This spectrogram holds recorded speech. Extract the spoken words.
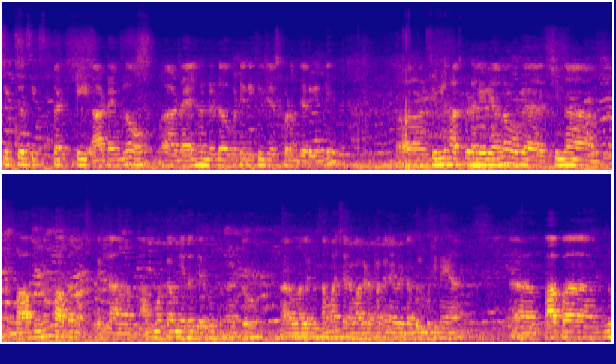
సిక్స్ సిక్స్ థర్టీ ఆ టైంలో ఆ, డయల్ హండ్రెడ్ ఒకటి రిసీవ్ చేసుకోవడం జరిగింది. సివిల్ హాస్పిటల్ ఏరియాలో ఒక చిన్న బాబును పాపను ఇట్లా అమ్మకం ఏదో జరుగుతున్నట్టు వాళ్ళకి సమాచారం అక్కడ పక్కనే పాపను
